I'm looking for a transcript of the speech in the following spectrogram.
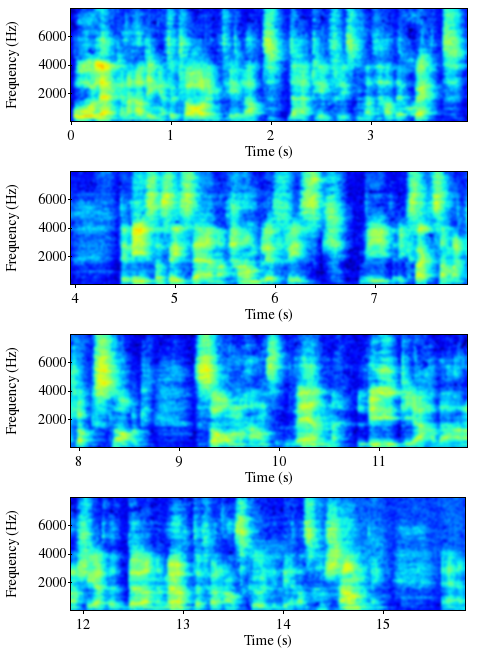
och läkarna hade ingen förklaring till att det här tillfrisknandet hade skett. Det visade sig sen att han blev frisk vid exakt samma klockslag som hans vän Lydia hade arrangerat ett bönemöte för hans skull i deras församling. Eh,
